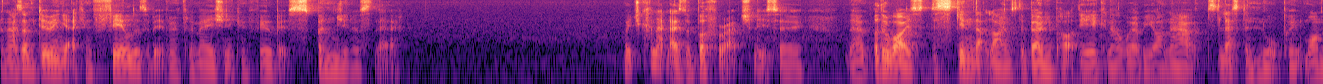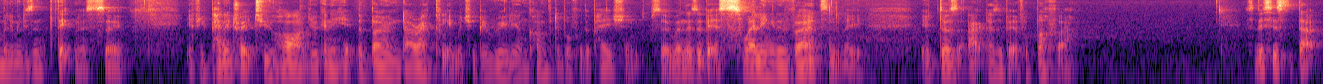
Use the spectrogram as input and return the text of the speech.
And as I'm doing it, I can feel there's a bit of inflammation. You can feel a bit of sponginess there, which can act as a buffer actually. So um, otherwise, the skin that lines the bony part of the ear canal where we are now, it's less than 0.1 millimeters in thickness. So if you penetrate too hard, you're going to hit the bone directly, which would be really uncomfortable for the patient. So when there's a bit of swelling inadvertently, it does act as a bit of a buffer. So this is that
